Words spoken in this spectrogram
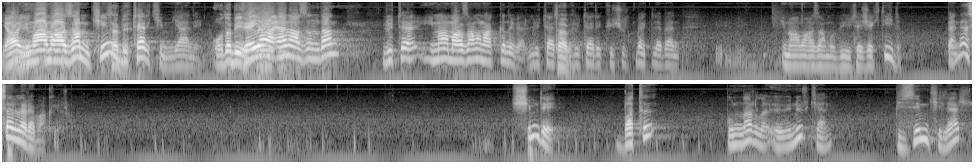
Ya bir- İmam-ı Azam kim? Tabii. Luther kim yani? o da bir Veya en azından Luther İmam-ı Azam'ın hakkını ver. Luther Tabii. Luther'i küçültmekle ben e, İmam-ı Azam'ı büyütecek değilim. Ben eserlere bakıyorum. Şimdi Batı bunlarla övünürken bizimkiler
